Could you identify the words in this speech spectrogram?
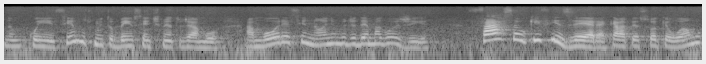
não conhecemos muito bem o sentimento de amor. Amor é sinônimo de demagogia. Faça o que fizer aquela pessoa que eu amo,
